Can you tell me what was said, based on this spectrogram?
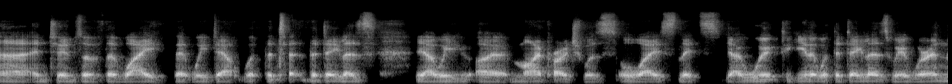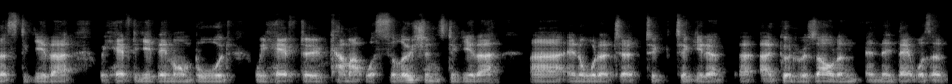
uh, in terms of the way that we dealt with the, t- the dealers. You know, we uh, my approach was always let's you know work together with the dealers. We're we're in this together. We have to get them on board. We have to come up with solutions together. Uh, in order to to, to get a, a good result, and and that, that was a,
